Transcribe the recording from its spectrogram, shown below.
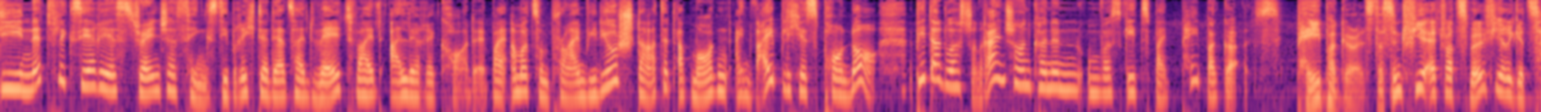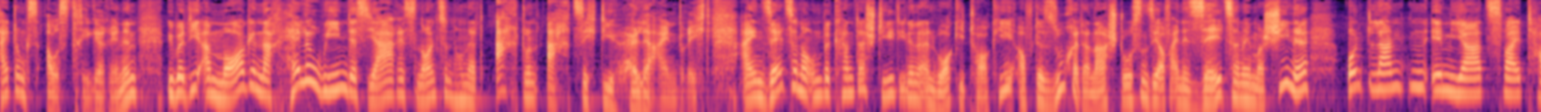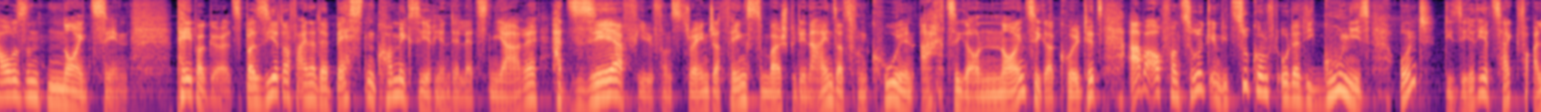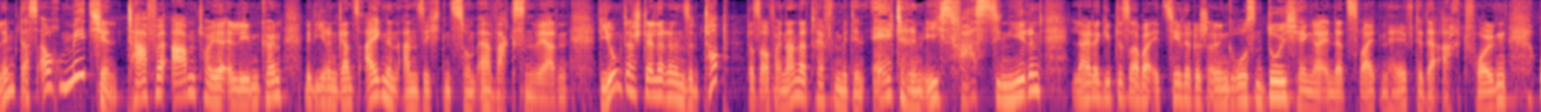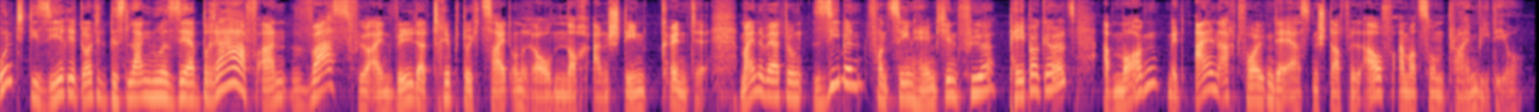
Die Netflix-Serie Stranger Things, die bricht ja derzeit weltweit alle Rekorde. Bei Amazon Prime Video startet ab morgen ein weibliches Pendant. Peter, du hast schon reinschauen können. Um was geht's bei Paper Girls? Paper Girls. Das sind vier etwa zwölfjährige Zeitungsausträgerinnen, über die am Morgen nach Halloween des Jahres 1988 die Hölle einbricht. Ein seltsamer Unbekannter stiehlt ihnen ein Walkie-Talkie. Auf der Suche danach stoßen sie auf eine seltsame Maschine und landen im Jahr 2019. Paper Girls basiert auf einer der besten Comicserien der letzten Jahre, hat sehr viel von Stranger Things, zum Beispiel den Einsatz von coolen 80er und 90er Kulthits, aber auch von Zurück in die Zukunft oder die Goonies. Und die Serie zeigt vor allem, dass auch Mädchen taffe Abenteuer erleben können mit ihren ganz eigenen Ansichten zum Erwachsenwerden. Die Jungdarstellerinnen sind top, das Aufeinandertreffen mit den älteren Ichs faszinierend. Leider gibt es aber erzählerisch einen großen Durchhänger in der zweiten Hälfte der acht Folgen. Und die Serie deutet bislang nur sehr brav an, was für ein wilder Trip durch Zeit und Raum noch anstehen könnte. Meine Wertung 7 von 10 Hämchen für Paper Girls. Ab morgen mit allen acht Folgen der ersten Staffel auf Amazon Prime Video.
